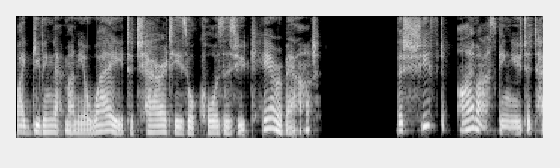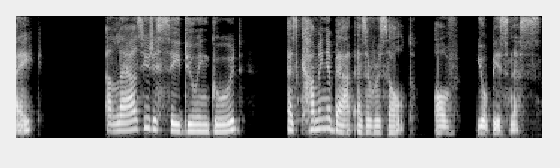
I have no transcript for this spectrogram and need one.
by giving that money away to charities or causes you care about. The shift I'm asking you to take allows you to see doing good as coming about as a result of your business.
